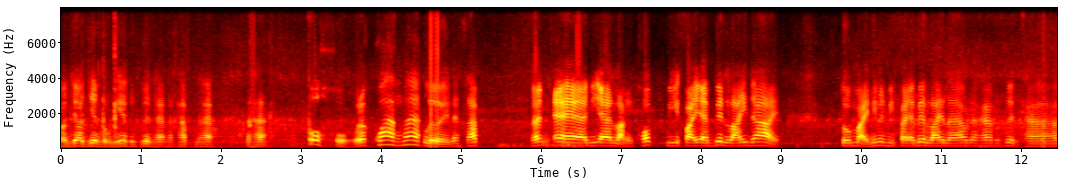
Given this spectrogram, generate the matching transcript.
มันยอดเยี่ยมตรงนี้เพื่อนๆฮะนะครับนะฮะนะฮะโอ้โหแล้วกว้างมากเลยนะครับแล้วแอร์มีแอร์หลังครบมีไฟแอมเบียนไลท์ได้ ตัวใหม่นี้มันมีไฟ a อเ i นไลท์แล้วนะฮะเพื่อนๆครับ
